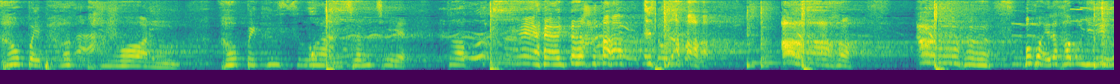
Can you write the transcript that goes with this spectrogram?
เข้าไปพักผ่อน เขาไปขึ้นสวรรค์ชั้นเจ็ดกับแม่นะครับไอ่าอ่าบ่ไหวแล้วครับองค์หญิง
